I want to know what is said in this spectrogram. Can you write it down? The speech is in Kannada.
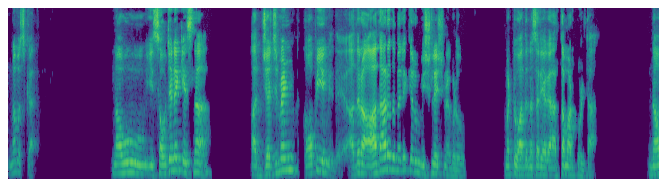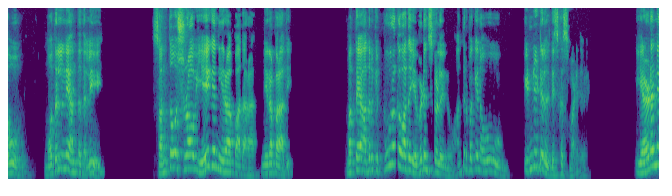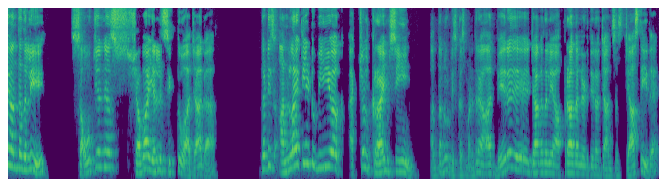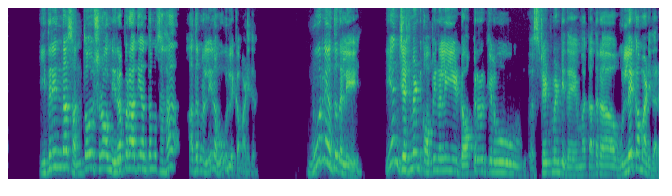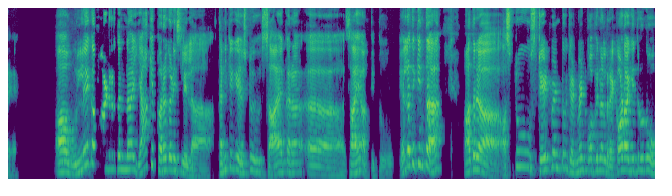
ನಮಸ್ಕಾರ. ನಾವು ಈ ಸೌಜನ್ಯ ಕೇಸ್ನ ಆ ಜಡ್ಜ್ಮೆಂಟ್ ಕಾಪಿ ಏನಿದೆ, ಅದರ ಆಧಾರದ ಮೇಲೆ ಕೆಲವು ವಿಶ್ಲೇಷಣೆಗಳು ಮತ್ತು ಅದನ್ನ ಸರಿಯಾಗಿ ಅರ್ಥ ಮಾಡ್ಕೊಳ್ತಾ, ನಾವು ಮೊದಲನೇ ಹಂತದಲ್ಲಿ ಸಂತೋಷ್ ರಾವ್ ಹೇಗೆ ನಿರಪಾದಾರ, ನಿರಪರಾಧಿ, ಮತ್ತೆ ಅದಕ್ಕೆ ಪೂರಕವಾದ ಎವಿಡೆನ್ಸ್ಗಳೇನು ಅದ್ರ ಬಗ್ಗೆ ನಾವು ಇನ್ ಡೀಟೇಲ್ ಡಿಸ್ಕಸ್ ಮಾಡಿದ್ದೇವೆ. ಎರಡನೇ ಹಂತದಲ್ಲಿ ಸೌಜನ್ಯ ಶವ ಎಲ್ಲಿ ಸಿಕ್ತು ಆ ಜಾಗ? That is unlikely to be actual crime scene ಅಂತಾನು ಡಿಸ್ಕಸ್ ಮಾಡಿದ್ರೆ, ಆ ಬೇರೆ ಜಾಗದಲ್ಲಿ ಅಪರಾಧ ನಡೆದಿರೋ ಚಾನ್ಸಸ್ ಜಾಸ್ತಿ ಇದೆ. ಇದರಿಂದ ಸಂತೋಷ್ ರಾವ್ ನಿರಪರಾಧಿ ಅಂತಾನು ಸಹ ಅದರಲ್ಲಿ ನಾವು ಉಲ್ಲೇಖ ಮಾಡಿದ್ದೇವೆ. ಮೂರನೇ ಹಂತದಲ್ಲಿ ಏನ್ ಜಡ್ಜ್ಮೆಂಟ್ ಕಾಪಿನಲ್ಲಿ ಈ ಡಾಕ್ಟರ್ ಕೆಲವು ಸ್ಟೇಟ್ಮೆಂಟ್ ಇದೆ, ಮತ್ತೆ ಅದರ ಉಲ್ಲೇಖ ಮಾಡಿದ್ದಾರೆ? ಆ ಉಲ್ಲೇಖ ಮಾಡಿರೋದನ್ನ ಯಾಕೆ ಪರಿಗಣಿಸ್ಲಿಲ್ಲ? ತನಿಖೆಗೆ ಎಷ್ಟು ಸಹಾಯಕರ ಆ, ಸಹಾಯ ಆಗ್ತಿತ್ತು? ಎಲ್ಲದಕ್ಕಿಂತ ಅದರ ಅಷ್ಟು ಸ್ಟೇಟ್ಮೆಂಟ್ ಜಡ್ಮೆಂಟ್ ಕಾಪಿನಲ್ಲಿ ರೆಕಾರ್ಡ್ ಆಗಿದ್ರು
